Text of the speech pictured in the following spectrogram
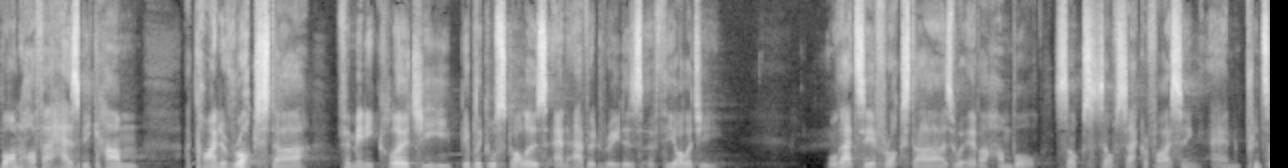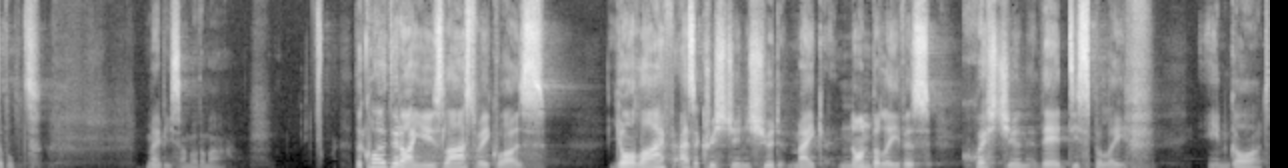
Bonhoeffer has become a kind of rock star for many clergy, biblical scholars, and avid readers of theology. Well, that's if rock stars were ever humble, self sacrificing, and principled. Maybe some of them are. The quote that I used last week was Your life as a Christian should make non believers question their disbelief in God.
